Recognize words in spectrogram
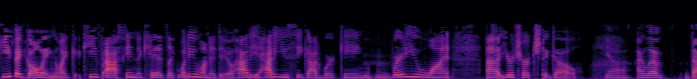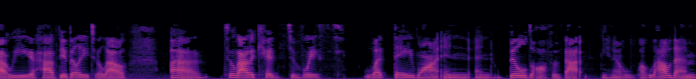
keep it yeah. going like keep asking the kids like what do you want to do how do you how do you see god working mm-hmm. where do you want uh, your church to go yeah i love that we have the ability to allow uh, to allow the kids to voice what they want and and build off of that you know allow them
